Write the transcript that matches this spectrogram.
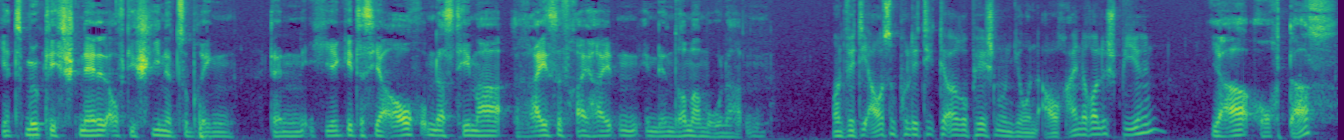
jetzt möglichst schnell auf die Schiene zu bringen. Denn hier geht es ja auch um das Thema Reisefreiheiten in den Sommermonaten. Und wird die Außenpolitik der Europäischen Union auch eine Rolle spielen? Ja, auch das.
